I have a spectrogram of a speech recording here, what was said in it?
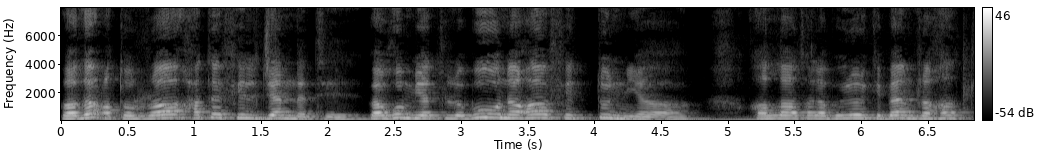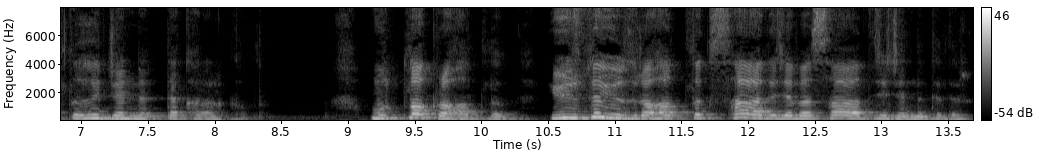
وَضَعْتُ الرَّاحَةَ fil cenneti ve hum yetlubunaha fid dunya. Allah Teala buyuruyor ki ben rahatlığı cennette karar kıldım. Mutlak rahatlık, yüzde yüz rahatlık sadece ve sadece cennettedir.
